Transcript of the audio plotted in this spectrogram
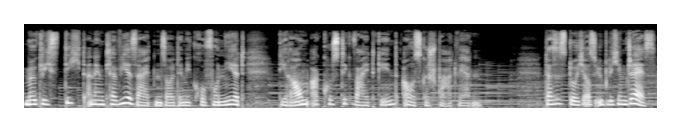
Möglichst dicht an den Klavierseiten sollte mikrofoniert, die Raumakustik weitgehend ausgespart werden. Das ist durchaus üblich im Jazz,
